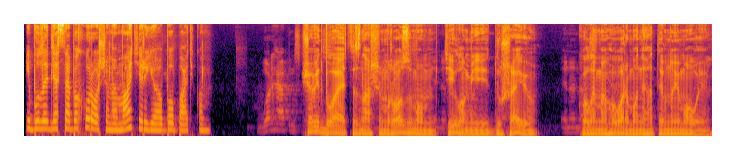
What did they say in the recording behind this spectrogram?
і були для себе хорошими матір'ю або батьком. Що відбувається з нашим розумом, тілом і душею, коли ми говоримо негативною мовою?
